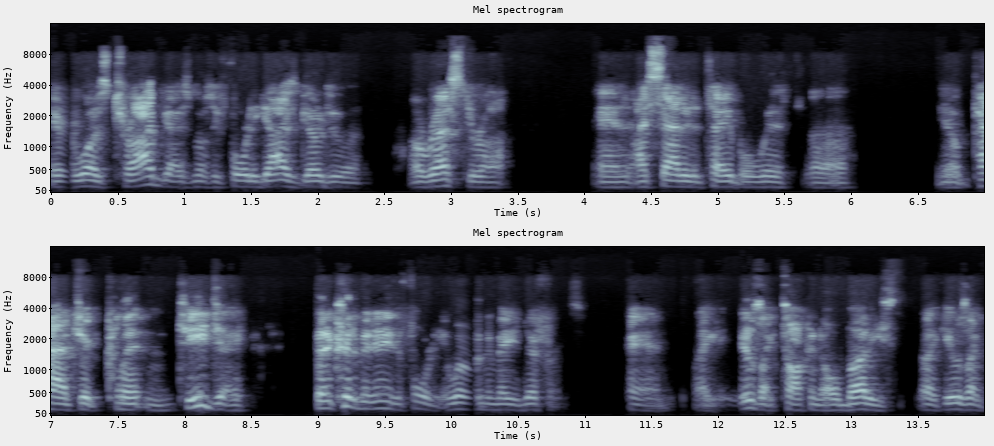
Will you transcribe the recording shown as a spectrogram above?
It was tribe guys, mostly forty guys, go to a, a restaurant, and I sat at a table with uh, you know Patrick, Clinton, TJ, but it could have been any of the forty. It wouldn't have made a difference. And like it was like talking to old buddies. Like it was like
